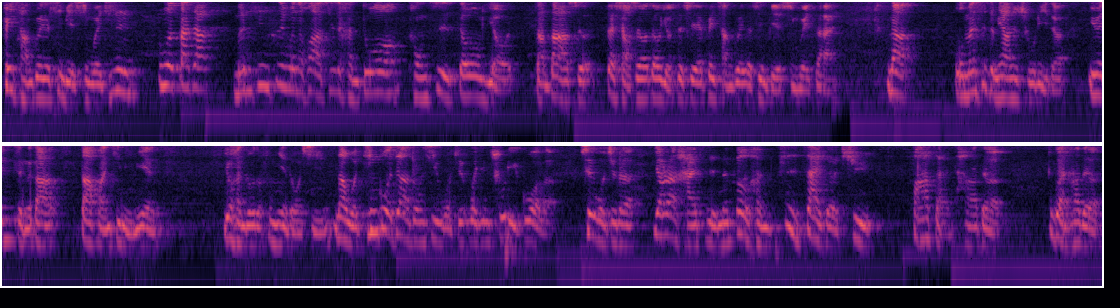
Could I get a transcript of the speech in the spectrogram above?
非常规的性别行为，其实如果大家扪心自问的话，其实很多同志都有长大的时候，在小时候都有这些非常规的性别行为在。那我们是怎么样去处理的？因为整个大大环境里面有很多的负面东西。那我经过这样的东西，我觉得我已经处理过了，所以我觉得要让孩子能够很自在的去发展他的。不管他的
